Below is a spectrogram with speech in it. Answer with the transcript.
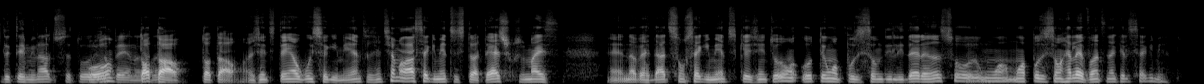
determinados setores Oh, apenas. né? total, total. A gente tem alguns segmentos, a gente chama lá segmentos estratégicos, mas é, na verdade são segmentos que a gente ou, ou tem uma posição de liderança ou Uhum. uma, uma posição relevante naquele segmento.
